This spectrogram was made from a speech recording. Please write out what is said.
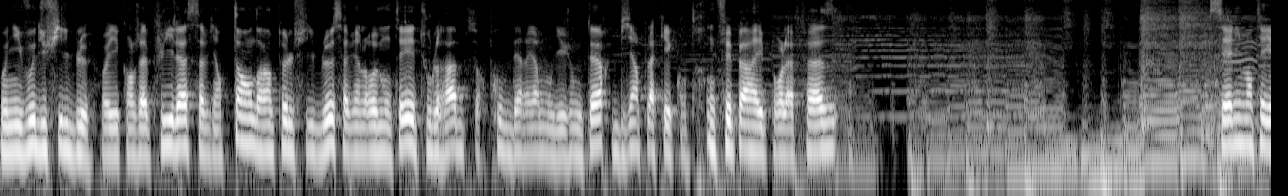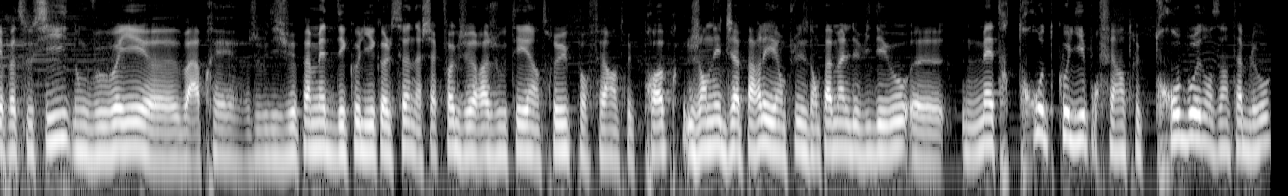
au niveau du fil bleu. Vous voyez, quand j'appuie là, ça vient tendre un peu le fil bleu, ça vient le remonter et tout le rab se retrouve derrière mon disjoncteur, bien plaqué contre. On fait pareil pour la phase. C'est alimenté, il n'y a pas de souci. Donc vous voyez, euh, bah après, je vous dis, je vais pas mettre des colliers Colson à chaque fois que je vais rajouter un truc pour faire un truc propre. J'en ai déjà parlé en plus dans pas mal de vidéos. euh, mettre trop de colliers pour faire un truc trop beau dans un tableau,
